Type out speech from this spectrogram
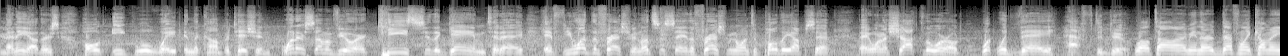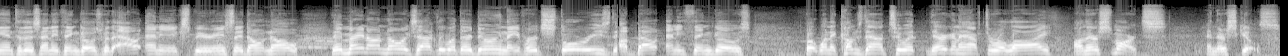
many others, hold equal weight in the competition. What are some of your keys to the game today? If you want the freshmen, let's just say the freshmen want to pull the upset, they want to shock the world, what would they have to do? Well, Tyler, I mean, they're definitely coming into this anything goes without any experience. They don't know, they may not know exactly what they're doing. They've heard stories about anything goes. But when it comes down to it, they're going to have to rely on their smarts and their skills.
